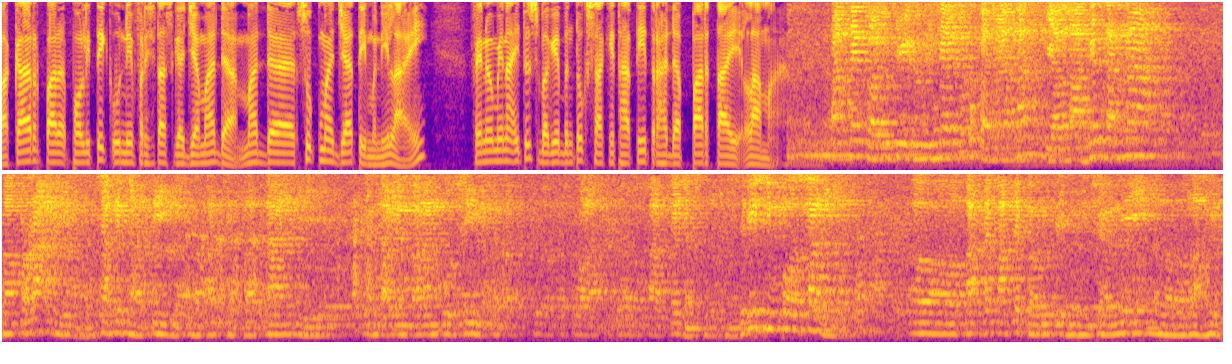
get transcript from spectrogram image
Pakar politik Universitas Gajah Mada, Mada Sukmajati menilai, fenomena itu sebagai bentuk sakit hati terhadap partai lama. Partai baru di Indonesia itu kebanyakan ya lahir karena baperan gitu, sakit hati, nggak dapat jabatan di lempar-lemparan kursi, nggak dapat ketua partai dan seterusnya. Jadi simpel sekali eh, partai-partai baru di Indonesia ini eh, lahir.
